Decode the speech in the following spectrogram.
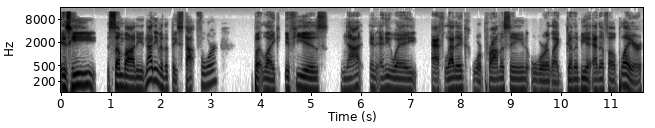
Is he somebody, not even that they stop for, but like if he is not in any way athletic or promising or like gonna be an NFL player,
